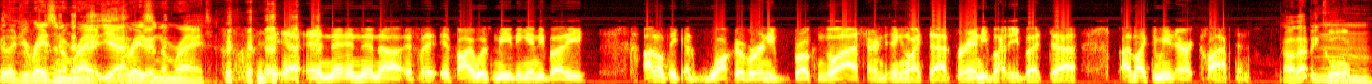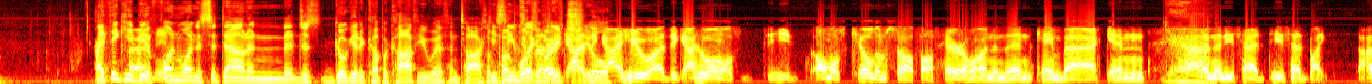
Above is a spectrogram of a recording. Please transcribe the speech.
Good you're raising them right Yeah, you're raising good. them right yeah, and then, and then uh, if if I was meeting anybody, I don't think I'd walk over any broken glass or anything like that for anybody. But uh, I'd like to meet Eric Clapton. oh, that'd be cool. Mm. I think he'd be I a mean- fun one to sit down and uh, just go get a cup of coffee with and talk. Some he seems like a very the guy, chill. the guy who uh, the guy who almost he almost killed himself off heroin and then came back and Yeah. and then he's had he's had like I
